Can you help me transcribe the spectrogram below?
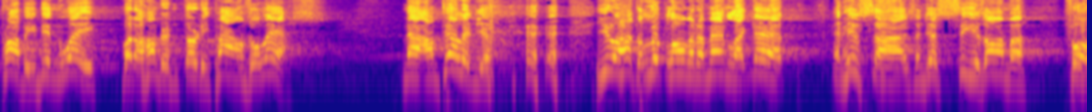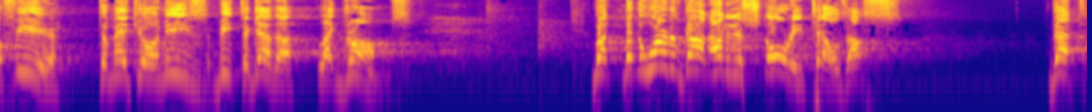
probably didn't weigh but 130 pounds or less. Now, I'm telling you, you don't have to look long at a man like that and his size and just see his armor for fear to make your knees beat together like drums. But, but the word of God out of this story tells us that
